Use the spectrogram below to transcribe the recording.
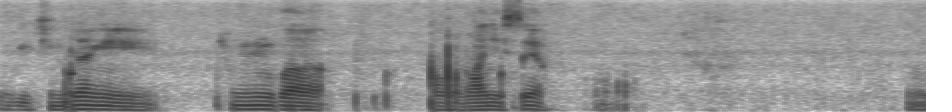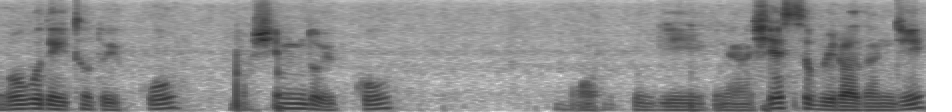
여기 굉장히 종류가 어, 많이 있어요. 어, 로그 데이터도 있고 뭐 심도 있고 뭐 여기 그냥 CSV라든지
